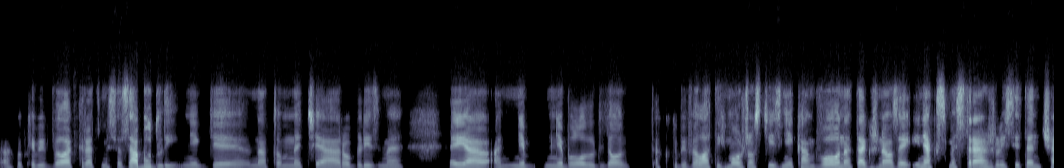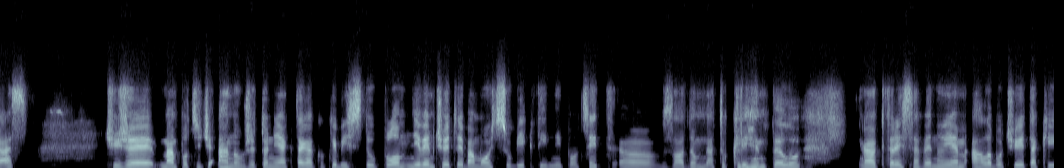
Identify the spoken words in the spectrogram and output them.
ako keby veľakrát sme sa zabudli niekde na tom nete a robili sme, hej, a ne, nebolo ako keby veľa tých možností ísť niekam von a tak, že naozaj inak sme strážili si ten čas. Čiže mám pocit, že áno, že to nejak tak ako keby stúplo. Neviem, čo je to iba môj subjektívny pocit uh, vzhľadom na tú klientelu, uh, ktorej sa venujem, alebo či je taký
